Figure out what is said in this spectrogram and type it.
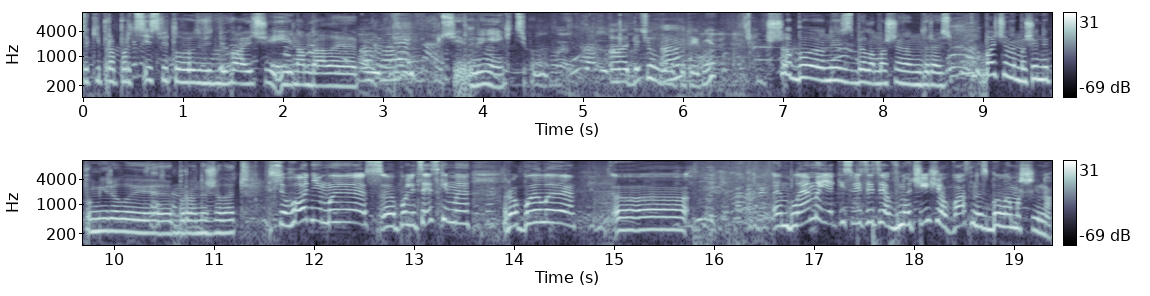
такі прапорці світловідбиваючі і нам дали ці лінійки, типу, А для чого вони потрібні? щоб не збила машина на дорозі. Побачили машини, поміряли бронежилет. Сьогодні ми з поліцейськими робили е, емблеми, які світяться вночі, щоб вас не збила машина.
